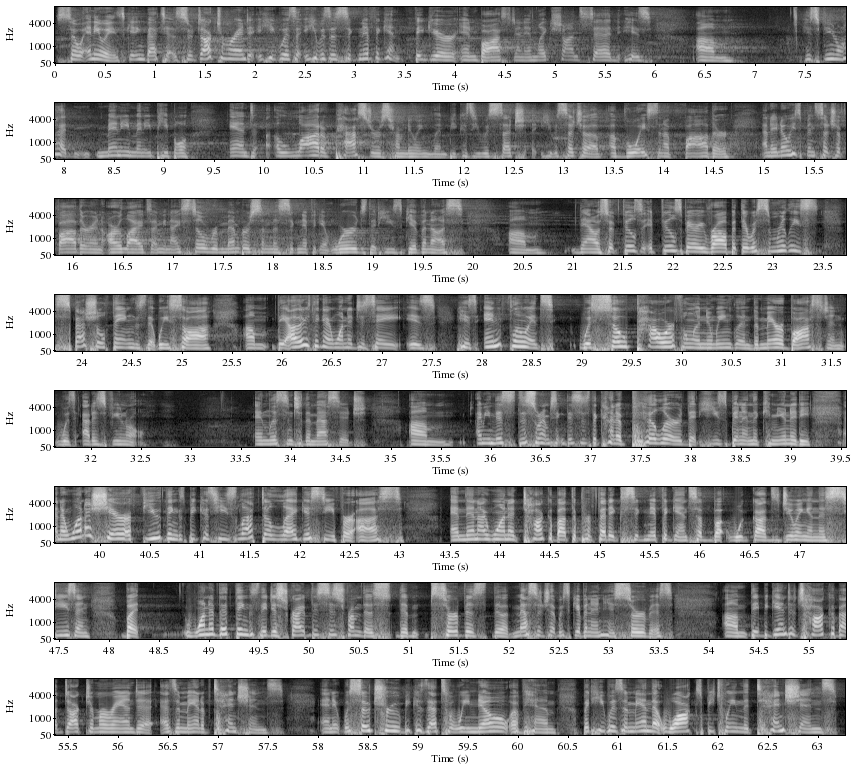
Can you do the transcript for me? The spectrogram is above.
so anyways getting back to so dr miranda he was he was a significant figure in boston and like sean said his um, his funeral had many many people and a lot of pastors from new england because he was such he was such a, a voice and a father. And i know he's been such a father in our lives. I mean i still remember some of the significant words that he's given us um, now. So it feels it feels very raw but there was some really s- special things that we saw. Um, the other thing i wanted to say is his influence was so powerful in new england the mayor of boston was at his funeral and listened to the message. Um, i mean this, this is what i'm saying this is the kind of pillar that he's been in the community. And i want to share a few things because he's left a legacy for us. And then i want to talk about the prophetic significance of what god's doing in this season. But one of the things they described this is from the, the service the message that was given in his service. Um, they began to talk about dr miranda as a man of tensions. And it was so true because that's what we know of him. But he was a man that walked between the tensions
